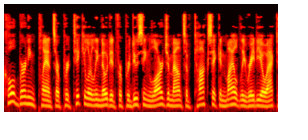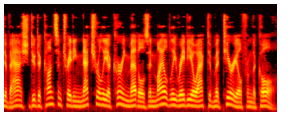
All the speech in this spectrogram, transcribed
Coal-burning plants are particularly noted for producing large amounts of toxic and mildly radioactive ash due to concentrating naturally occurring metals and mildly radioactive material from the coal.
